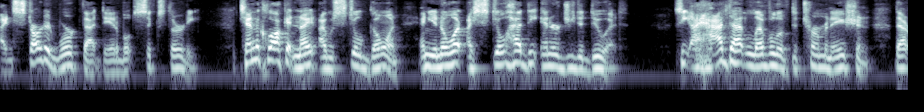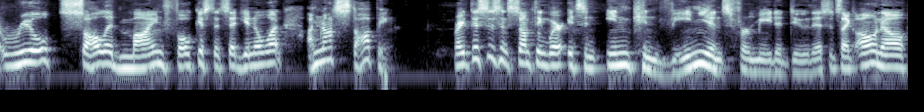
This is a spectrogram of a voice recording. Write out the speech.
I'd started work that day at about 6:30. 10 o'clock at night, I was still going. And you know what? I still had the energy to do it. See, I had that level of determination, that real solid mind focus that said, you know what? I'm not stopping. Right? This isn't something where it's an inconvenience for me to do this. It's like, oh no,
